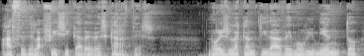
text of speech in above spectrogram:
hace de la física de Descartes. No es la cantidad de movimiento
